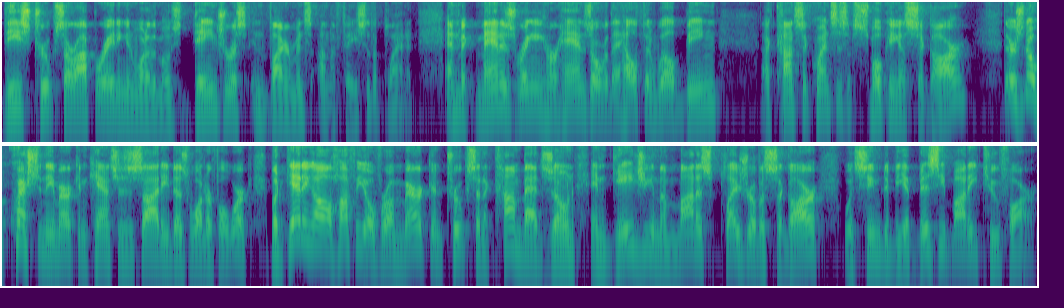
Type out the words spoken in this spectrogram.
These troops are operating in one of the most dangerous environments on the face of the planet. And McMahon is wringing her hands over the health and well being uh, consequences of smoking a cigar. There's no question the American Cancer Society does wonderful work, but getting all huffy over American troops in a combat zone engaging in the modest pleasure of a cigar would seem to be a busybody too far.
